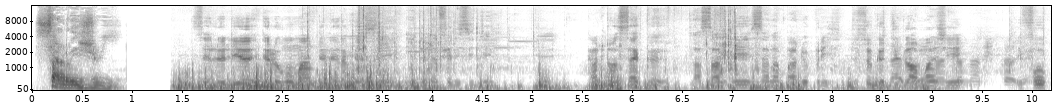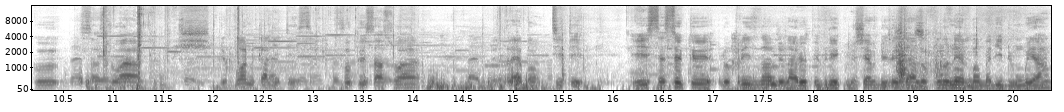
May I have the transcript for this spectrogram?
s'en réjouit. C'est le lieu et le moment de les remercier et de les féliciter. Quand on sait que la santé, ça n'a pas de prix. Tout ce que tu dois manger, il faut que ça soit de bonne qualité. Il faut que ça soit de très bonne qualité. Et c'est ce que le président de la République, le chef de l'État, le colonel Mamadi Doumbouya,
